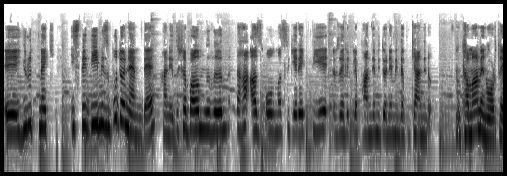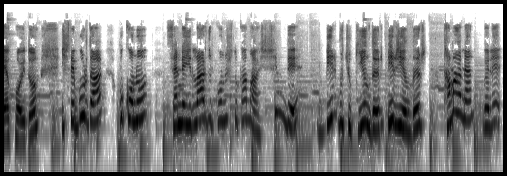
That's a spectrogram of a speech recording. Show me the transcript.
e, yürütmek istediğimiz bu dönemde hani dışa bağımlılığın daha az olması gerektiği özellikle pandemi döneminde bu kendini tamamen ortaya koydu. İşte burada bu konu seninle yıllardır konuştuk ama şimdi bir buçuk yıldır, bir yıldır tamamen böyle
